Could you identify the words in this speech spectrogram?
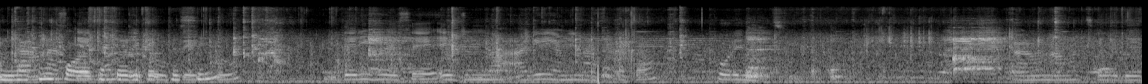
আমরা এখন পরোটা তৈরি করতেছি। দেরি হয়েছে, এই জন্য আগেই আমি নাস্তাটা করে নিচ্ছি। কারণ আমার ছেলেদের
